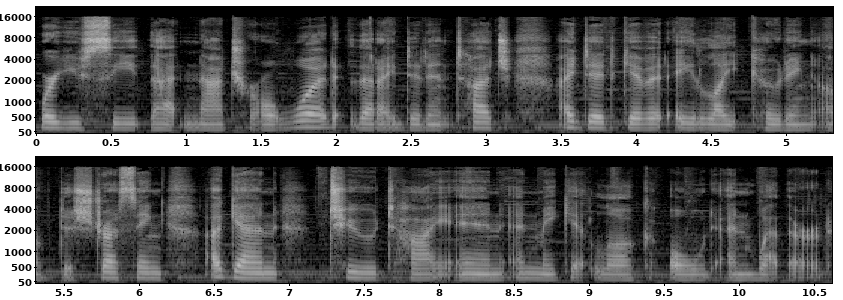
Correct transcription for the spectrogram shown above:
where you see that natural wood that I didn't touch. I did give it a light coating of distressing, again, to tie in and make it look old and weathered.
